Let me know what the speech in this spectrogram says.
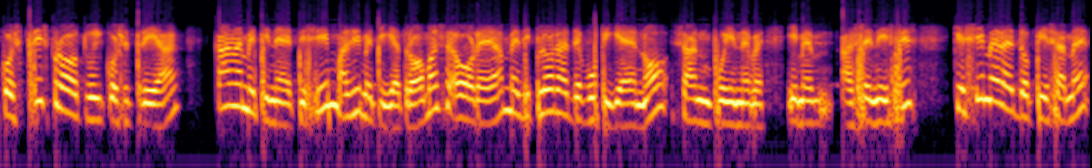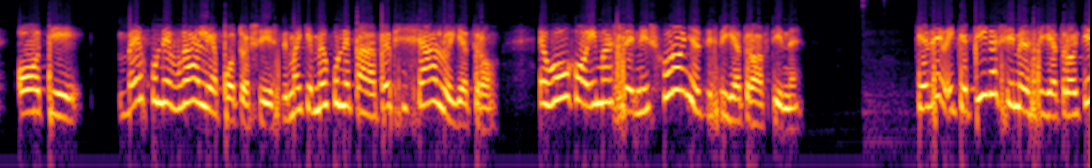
23 πρώτου 23 κάναμε την αίτηση μαζί με τη γιατρό μας, ωραία, με διπλό ραντεβού πηγαίνω, σαν που είναι, είμαι ασθενής και σήμερα εντοπίσαμε ότι με έχουν βγάλει από το σύστημα και με έχουν παραπέψει σε άλλο γιατρό. Εγώ έχω, είμαι ασθενής χρόνια στη γιατρό αυτή είναι. Και, και πήγα σήμερα στη γιατρό και,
